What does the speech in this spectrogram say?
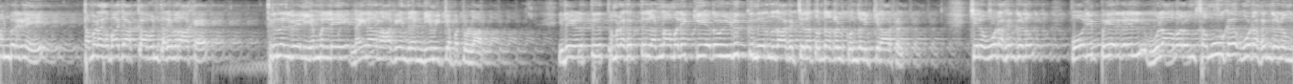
அன்பர்களே தமிழக பாஜகவின் தலைவராக திருநெல்வேலி எம்எல்ஏ நயினா நாகேந்திரன் நியமிக்கப்பட்டுள்ளார். இதையடுத்து தமிழகத்தில் அண்ணாமலைக்கு ஏதோ இழுக்கு நேர்ந்ததாக சில தொண்டர்கள் கொந்தளிக்கிறார்கள். சில ஊடகங்களும் போலி பெயர்களில் உலாவரும் சமூக ஊடகங்களும்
